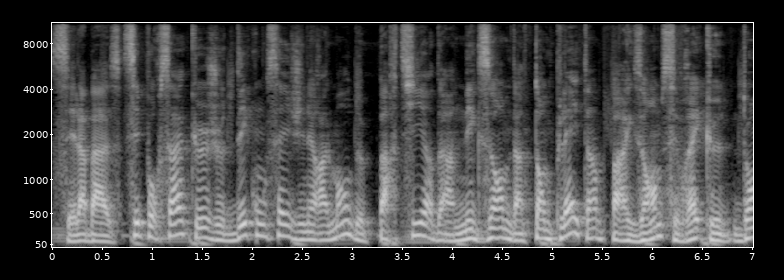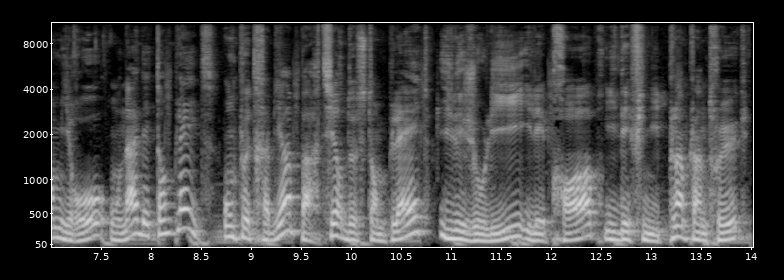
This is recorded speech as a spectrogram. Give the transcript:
c'est la base. C'est pour ça que je déconseille généralement de partir d'un exemple, d'un template. Hein. Par exemple, c'est vrai que dans Miro, on a des templates. On peut très bien partir de ce template. Il est joli, il est propre, il définit plein plein de trucs.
